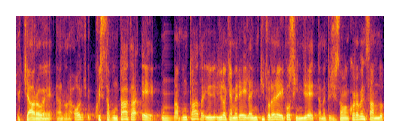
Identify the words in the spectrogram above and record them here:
è chiaro che allora, oggi, questa puntata è una puntata, io, io la chiamerei, la intitolerei così in diretta, mentre ci stiamo ancora pensando,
